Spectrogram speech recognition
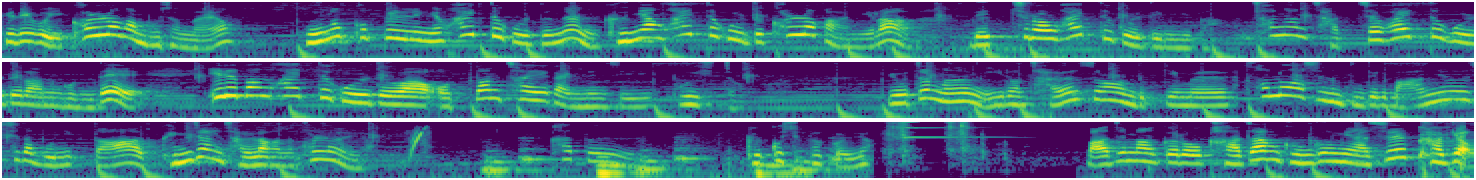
그리고 이 컬러감 보셨나요? 보노 커플링의 화이트 골드는 그냥 화이트 골드 컬러가 아니라 내추럴 화이트 골드입니다. 천연 자체 화이트 골드라는 건데 일반 화이트 골드와 어떤 차이가 있는지 보이시죠? 요즘은 이런 자연스러운 느낌을 선호하시는 분들이 많으시다 보니까 굉장히 잘 나가는 컬러예요. 카드 긁고 싶을걸요? 마지막으로 가장 궁금해하실 가격!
